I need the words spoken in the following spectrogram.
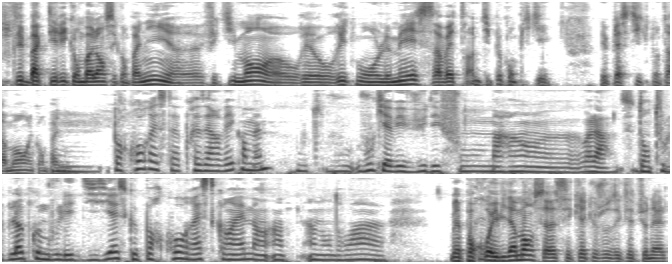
toutes les bactéries qu'on balance et compagnie, euh, effectivement, au, au, rythme où on le met, ça va être un petit peu compliqué. Les plastiques notamment et compagnie. Mmh. Porcro reste à préserver quand même? Vous, vous, vous, qui avez vu des fonds marins, euh, voilà, dans tout le globe, comme vous le disiez, est-ce que Porcro reste quand même un, un, un endroit mais pourquoi évidemment, ça c'est quelque chose d'exceptionnel.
